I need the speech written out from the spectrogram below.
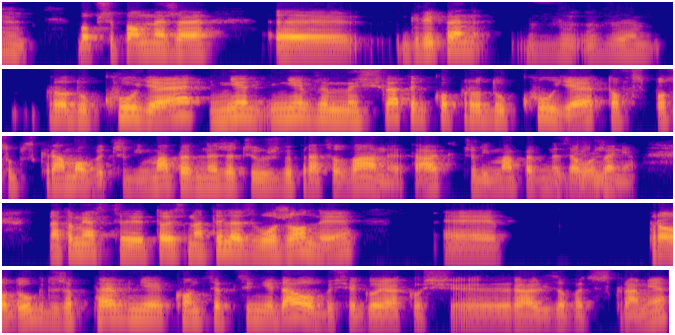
bo przypomnę, że e, Grypen w, w produkuje, nie, nie wymyśla, tylko produkuje to w sposób skramowy, czyli ma pewne rzeczy już wypracowane, tak? czyli ma pewne mhm. założenia. Natomiast y, to jest na tyle złożony produkt, że pewnie koncepcyjnie dałoby się go jakoś e, realizować w skramie,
